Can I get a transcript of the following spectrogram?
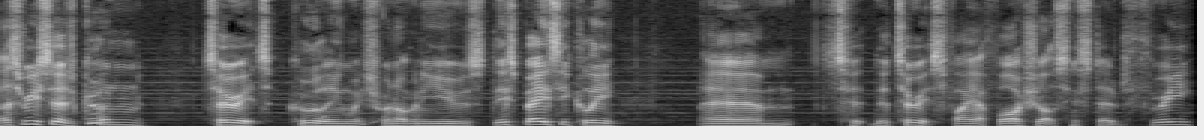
Let's research gun turret cooling, which we're not going to use. This basically, um, the turrets fire four shots instead of three.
